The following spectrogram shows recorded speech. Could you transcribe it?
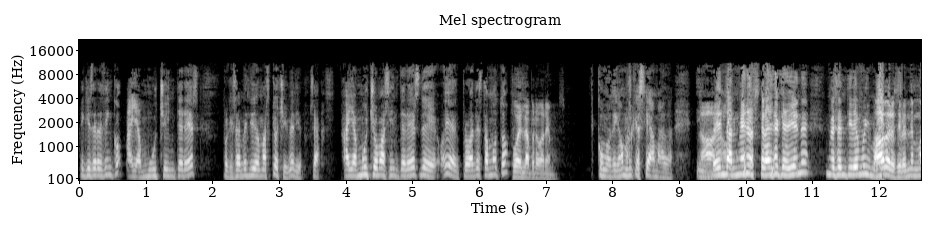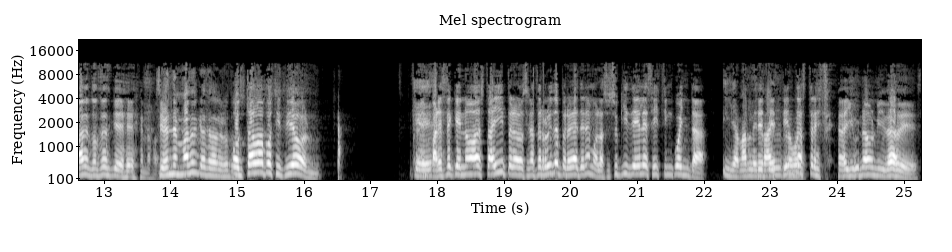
XR5, haya mucho interés, porque se han vendido más que 8 y medio. O sea, haya mucho más interés de, oye, probad esta moto, Pues la probaremos. como digamos que sea mala, y No, vendan menos el año que viene, me sentiré muy mal. Ah, pero si venden más, entonces que. no. Si venden más, es gracias a nosotros. Octava posición. Que- Eh, Parece que no está ahí, pero sin hacer ruido, pero ya tenemos la Suzuki DL650. Y llamarle trail, pero bueno, 731 unidades.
